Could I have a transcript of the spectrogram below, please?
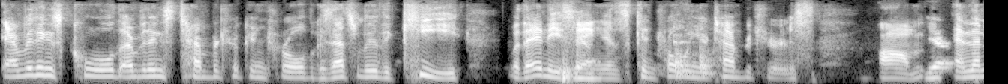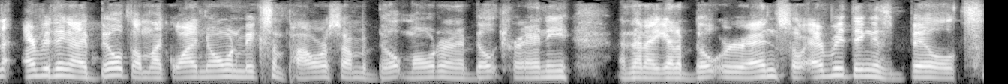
everything's cooled, everything's temperature controlled because that's really the key with anything is controlling your temperatures. Um, Yeah. and then everything I built, I'm like, well, I know I want to make some power, so I'm a built motor and I built tranny, and then I got a built rear end, so everything is built.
